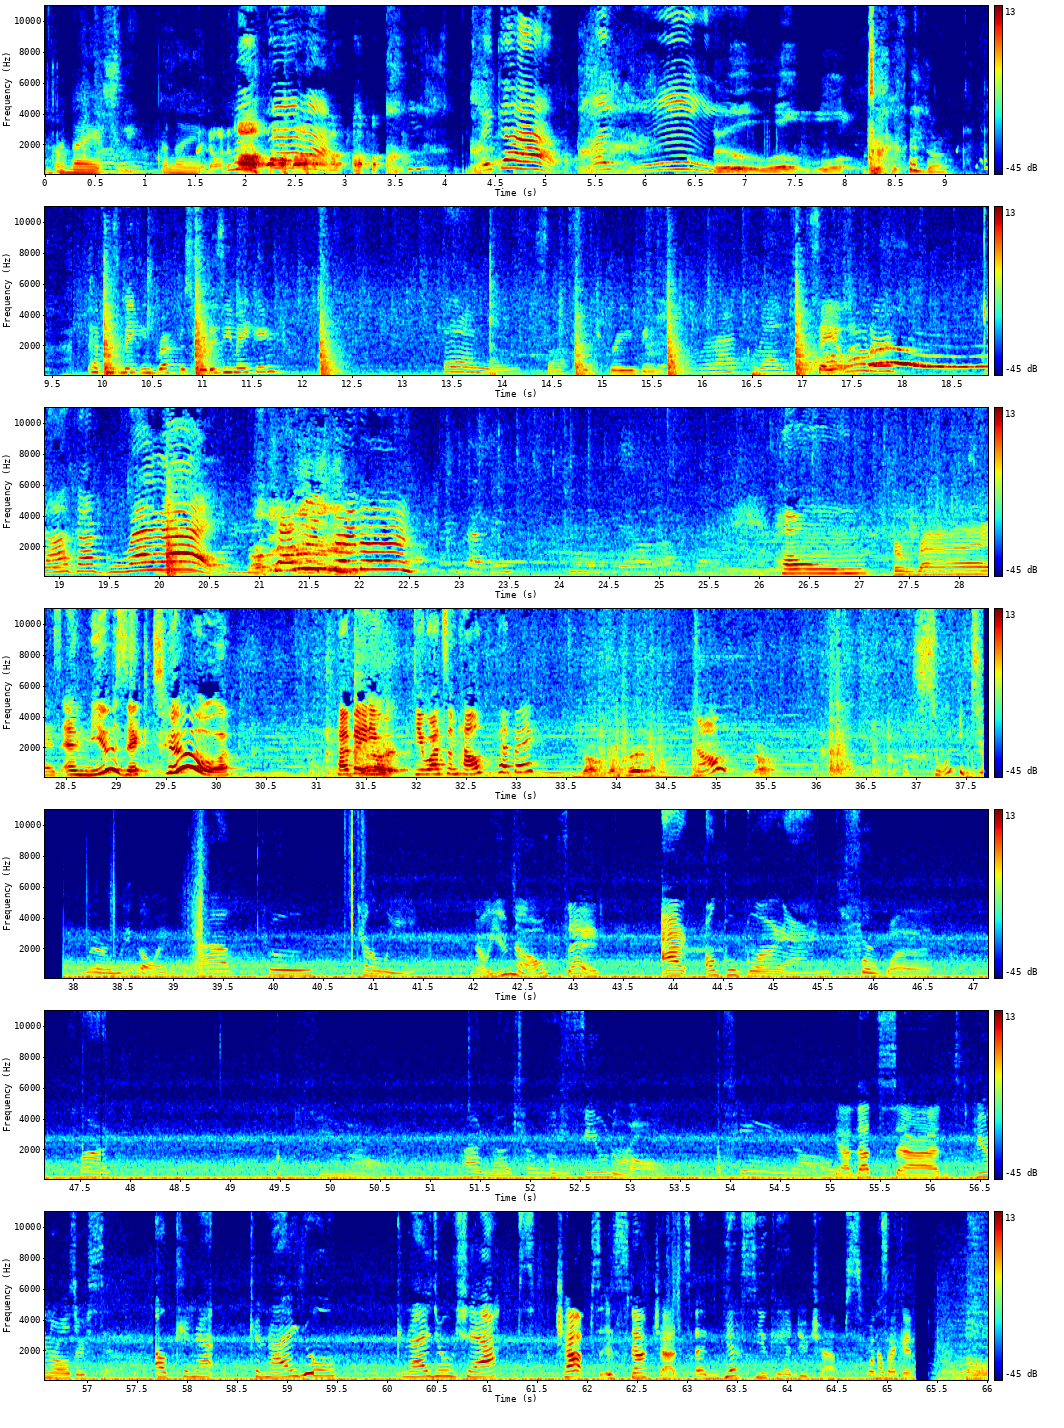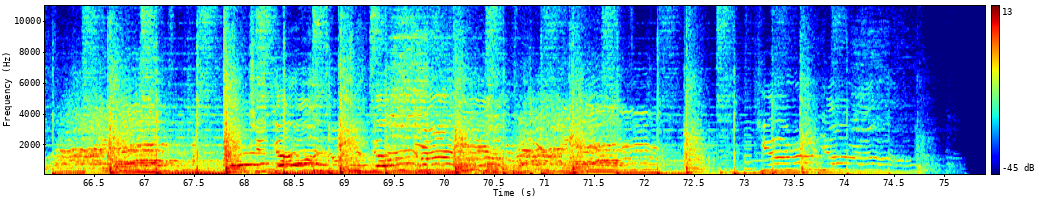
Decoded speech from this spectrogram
Good night. Sleep. Good night. I don't know. Wake up! Oh, Here, put these on. Pepe's making breakfast. What is he making? Penny. Sausage gravy. Black red. Say it louder. Gaga gravy! Sausage gravy! And music too. Pepe, do you, do you want some help, Pepe? No, I'm good. No? No. Sweet. Where are we going? Up to Tony. No, you know. Say. At Uncle Gordon. For what? For Funeral. I know Tony. Funeral. Funeral. Yeah, that's sad. Funerals are sad. Oh, can I can I do can I do chaps? Chaps is Snapchats, and yes, you can do chaps. One second.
